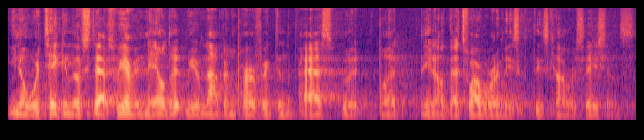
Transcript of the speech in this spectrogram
you know, we're taking those steps. We haven't nailed it. We have not been perfect in the past, but, but you know, that's why we're in these, these conversations.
